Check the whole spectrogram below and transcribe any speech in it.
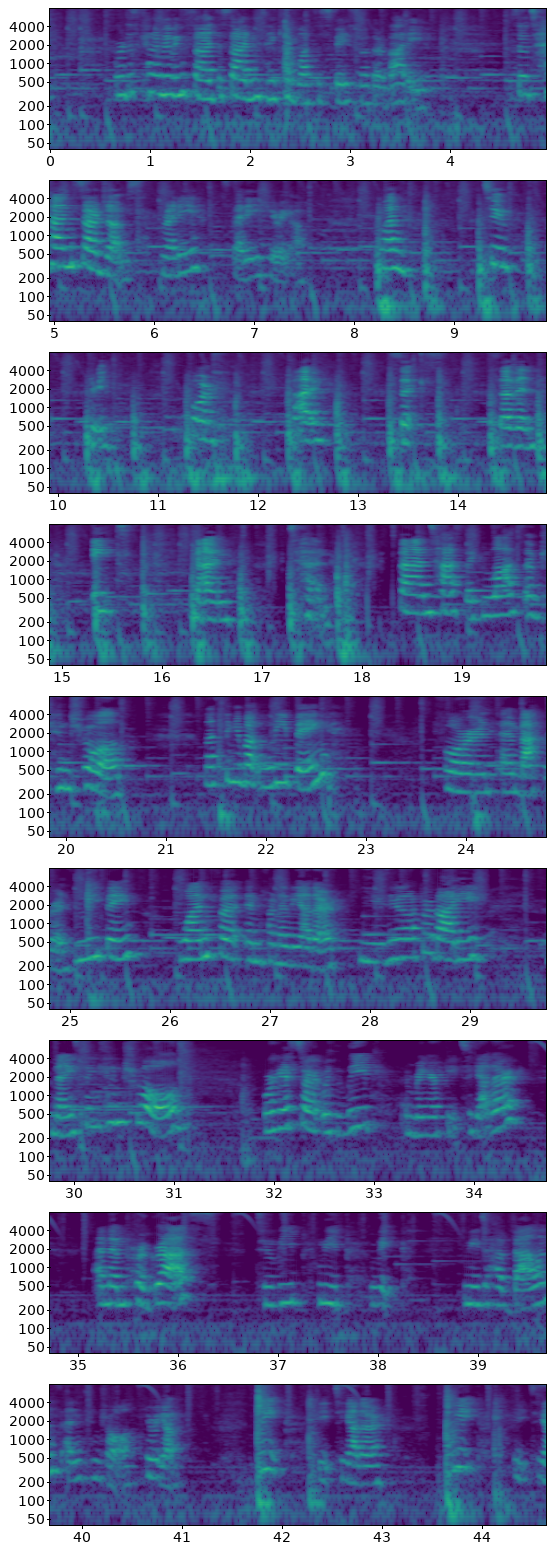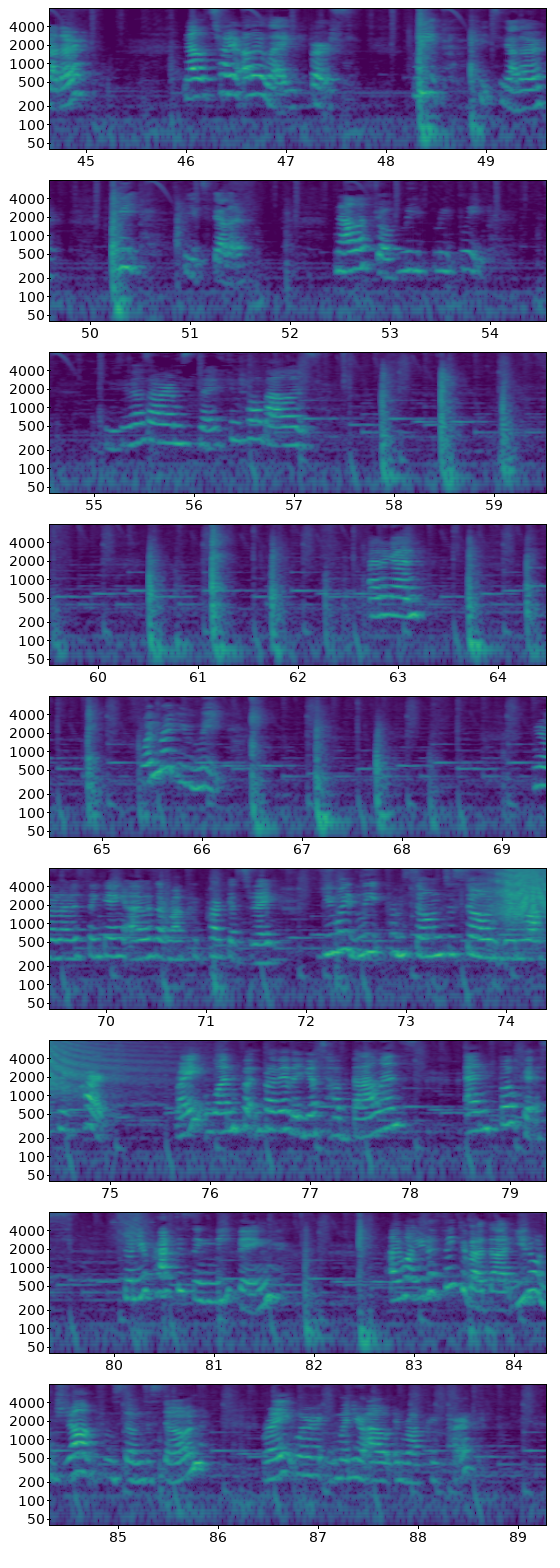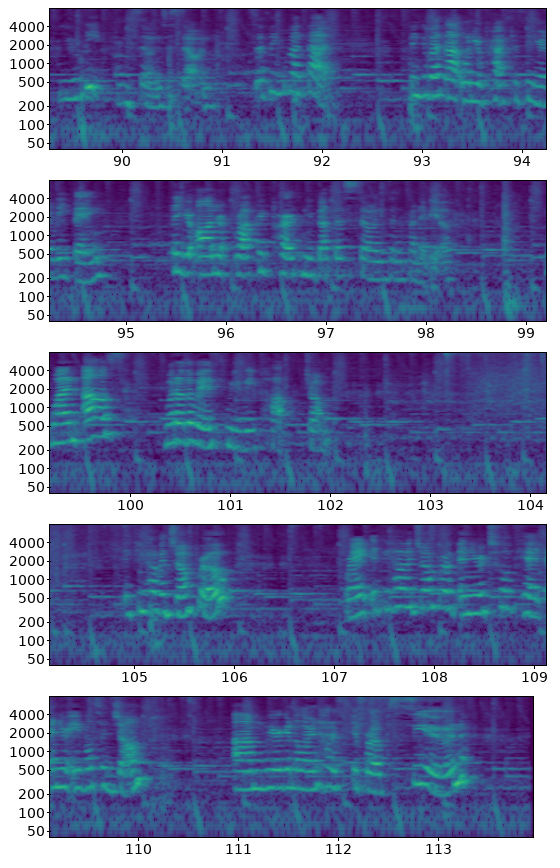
We're just kind of moving side to side and taking up lots of space with our body. So 10 star jumps. Ready, steady, here we go. One, two, three, four, five, six, seven, eight, nine, 10. Fantastic, lots of control. Let's think about leaping forwards and backwards. Leaping one foot in front of the other, using the upper body, nice and controlled. We're gonna start with leap and bring our feet together, and then progress to leap, leap, leap. We need to have balance and control. Here we go. Leap, feet together, leap, feet together. Now let's try our other leg first. Leap, feet together, leap, feet together. Now let's go, leap, leap, leap. Using those arms, nice control balance. And again, when might you leap? You know what I was thinking? I was at Rock Creek Park yesterday. You would leap from stone to stone in Rock Creek Park, right? One foot in front of the other. You have to have balance and focus. So when you're practicing leaping, I want you to think about that. You don't jump from stone to stone, right? Where when you're out in Rock Creek Park, you leap from stone to stone. So think about that. Think about that when you're practicing your leaping, that you're on Rock Creek Park and you've got those stones in front of you. When else, what other ways can we leap, hop, jump? If you have a jump rope, right? If you have a jump rope in your toolkit and you're able to jump, um, we are gonna learn how to skip rope soon.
